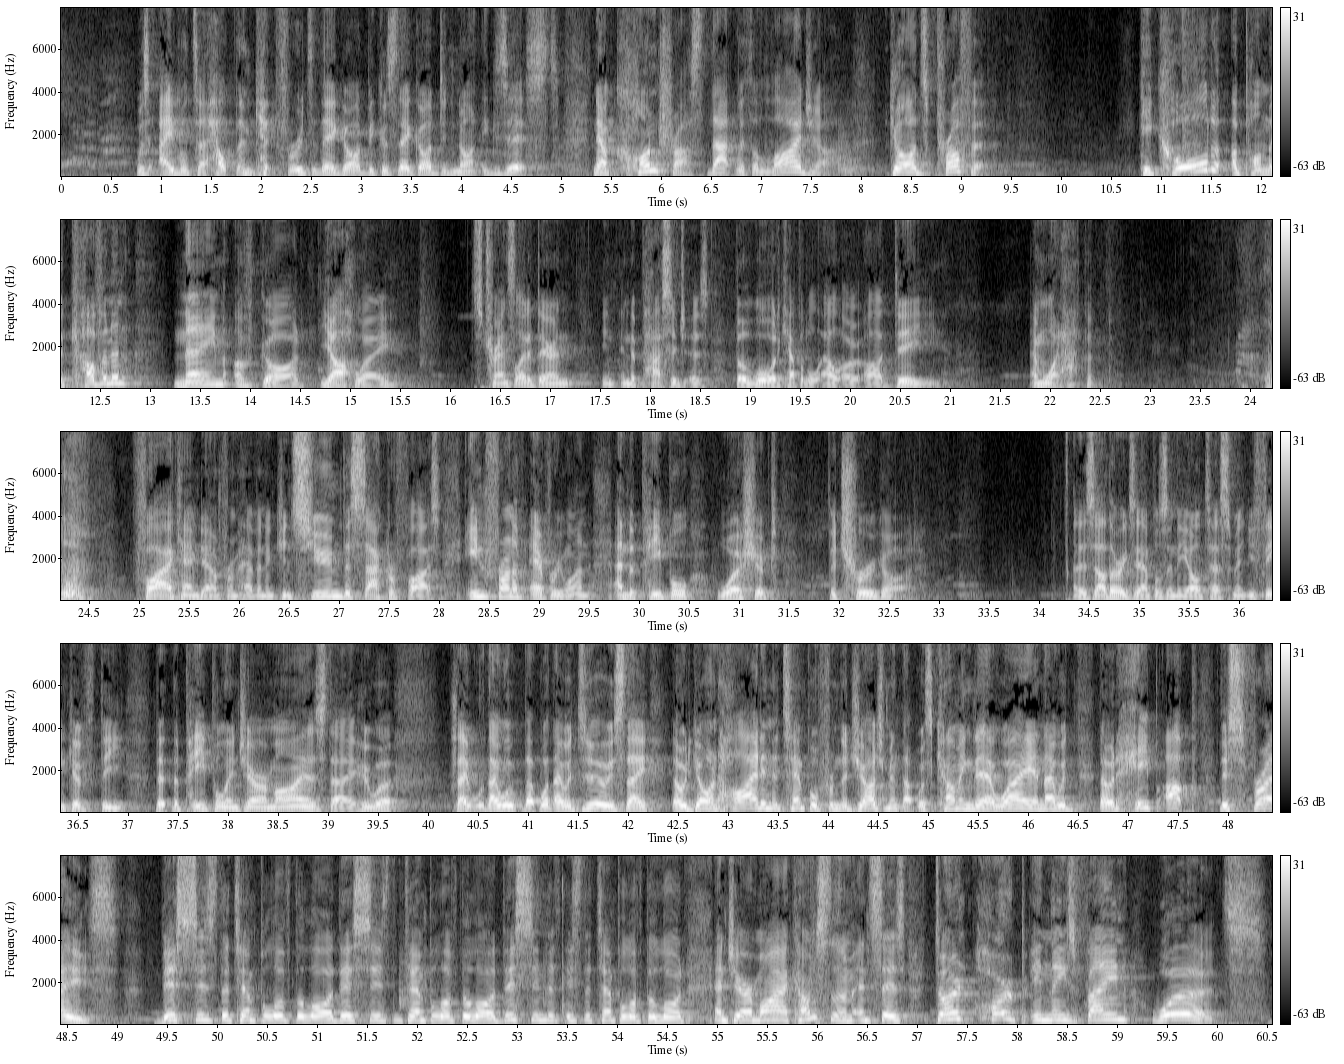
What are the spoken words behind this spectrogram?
was able to help them get through to their God because their God did not exist. Now, contrast that with Elijah, God's prophet. He called upon the covenant name of God, Yahweh. It's translated there in, in, in the passage as the Lord, capital L O R D. And what happened? Fire came down from heaven and consumed the sacrifice in front of everyone, and the people worshipped the true God. There's other examples in the Old Testament. You think of the, the, the people in Jeremiah's day who were they, they were, what they would do is they, they would go and hide in the temple from the judgment that was coming their way, and they would, they would heap up this phrase this is the temple of the Lord. This is the temple of the Lord. This is the temple of the Lord. And Jeremiah comes to them and says, Don't hope in these vain words.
